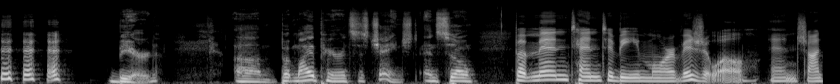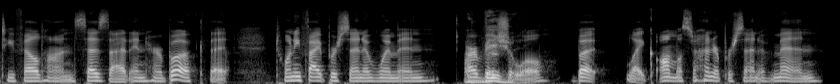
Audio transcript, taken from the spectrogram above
beard. Um, but my appearance has changed. And so, But men tend to be more visual. And Shaunti Feldhahn says that in her book that 25% of women are, Are visual. visual. but like almost 100% of men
